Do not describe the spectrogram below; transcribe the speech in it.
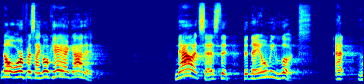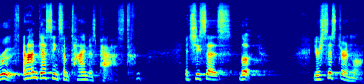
No, Orpah's like, Okay, I got it. Now it says that, that Naomi looks at Ruth, and I'm guessing some time has passed. And she says, Look, your sister in law,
